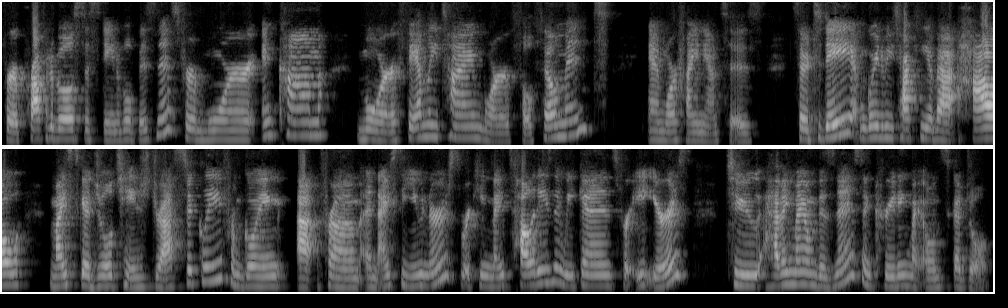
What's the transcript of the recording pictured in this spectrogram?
for a profitable, sustainable business for more income, more family time, more fulfillment, and more finances. So today I'm going to be talking about how my schedule changed drastically from going at, from an ICU nurse working nights, holidays, and weekends for eight years to having my own business and creating my own schedule.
